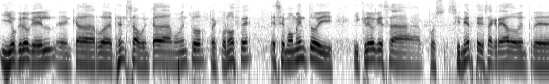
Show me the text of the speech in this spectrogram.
Y yo creo que él en cada rueda de prensa o en cada momento reconoce ese momento y, y creo que esa pues sinergia que se ha creado entre,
